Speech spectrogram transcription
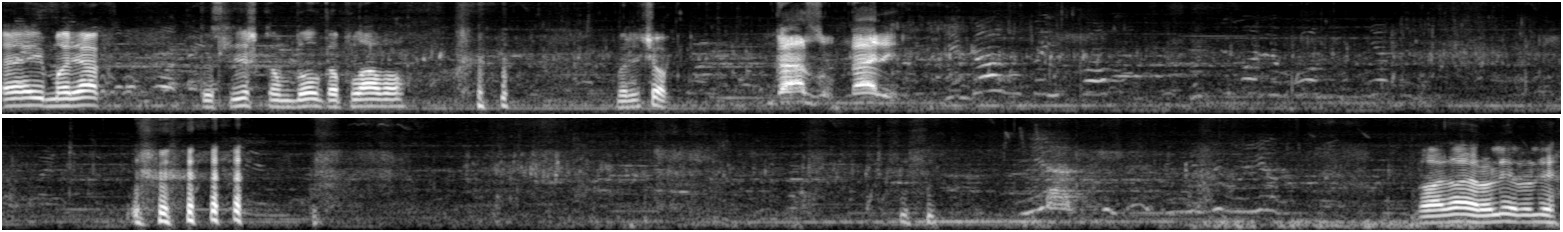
Эй, моряк, ты слишком долго плавал. Морячок. Газу, Гарри. Давай, давай, рули, рули.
